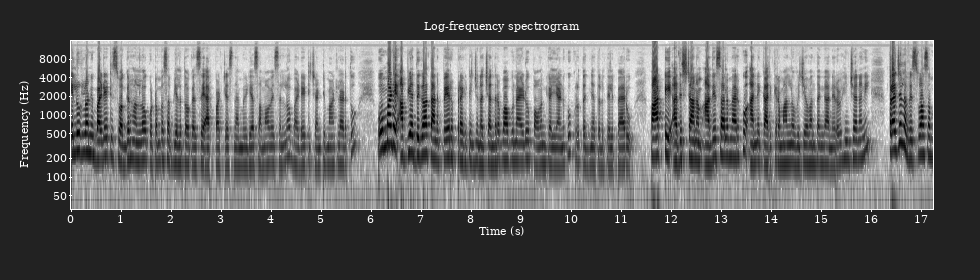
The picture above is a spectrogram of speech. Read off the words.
ఏలూరులోని బడేటి స్వగృహంలో కుటుంబ సభ్యులతో కలిసి ఏర్పాటు చేసిన మీడియా సమావేశంలో బడేటి చంటి మాట్లాడుతూ ఉమ్మడి అభ్యర్థిగా తన పేరు ప్రకటించిన చంద్రబాబు నాయుడు పవన్ కళ్యాణ్కు కృతజ్ఞతలు తెలిపారు. పార్టీ అధిష్టానం ఆదేశాల మేరకు అన్ని కార్యక్రమాలను విజయవంతంగా నిర్వహించానని ప్రజల విశ్వాసం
